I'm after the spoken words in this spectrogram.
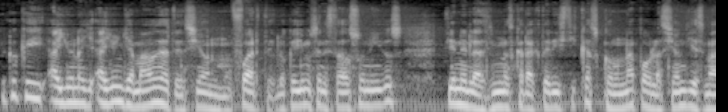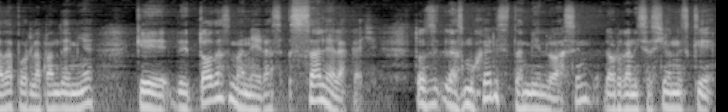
yo creo que hay, una, hay un llamado de atención muy fuerte. Lo que vimos en Estados Unidos tiene las mismas características con una población diezmada por la pandemia que de todas maneras sale a la calle. Entonces, las mujeres también lo hacen, las organizaciones que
